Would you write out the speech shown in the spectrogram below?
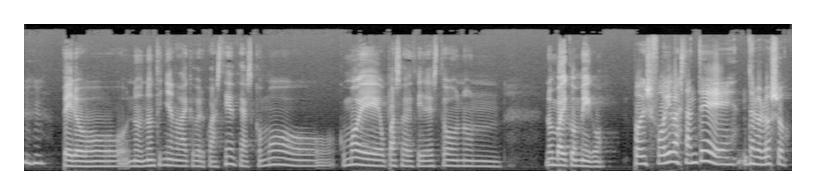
uh -huh. pero non, non tiña nada que ver coas ciencias. Como, como é o paso a decir isto non, non vai comigo? Pois foi bastante doloroso,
